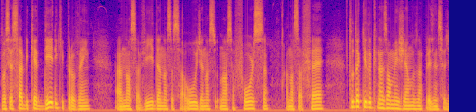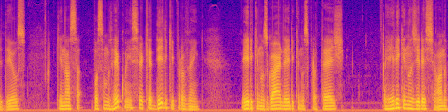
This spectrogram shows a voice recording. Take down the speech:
Você sabe que é dele que provém a nossa vida, a nossa saúde, a nossa, nossa força, a nossa fé, tudo aquilo que nós almejamos na presença de Deus, que nós possamos reconhecer que é dele que provém, ele que nos guarda, ele que nos protege, ele que nos direciona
